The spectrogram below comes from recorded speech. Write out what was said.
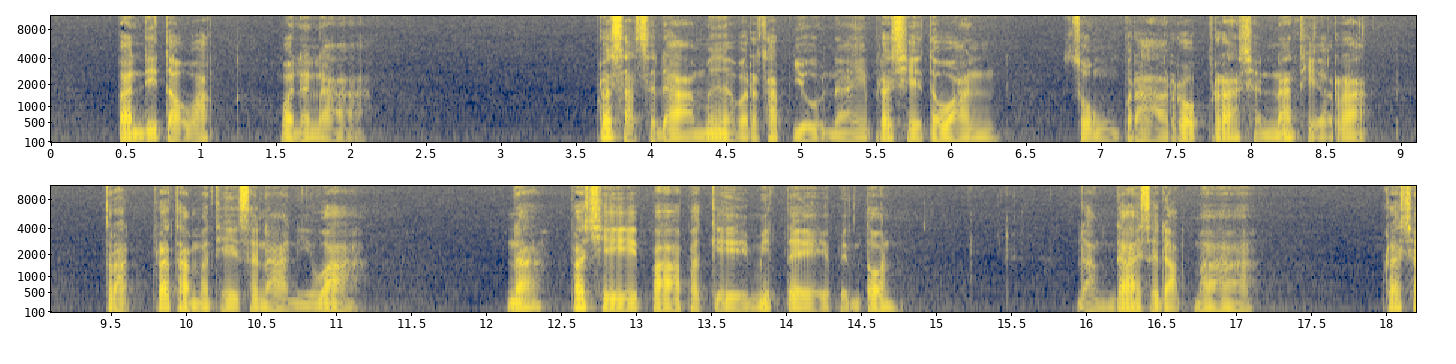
6ปันดิตวัควันนา พระสัสดาเมื่อประทับอยู่ในพระเชตวัน ทรงปรารบพระชนะเถระ ตรัสพระธรรมเทศนานี้ว่าณพระเชปาปเกมิเตเป็นต้น ดังได้สดับมา พระช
